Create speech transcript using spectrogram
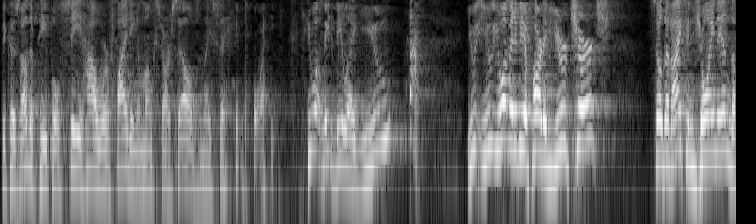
Because other people see how we're fighting amongst ourselves and they say, Boy, you want me to be like you? you, you? You want me to be a part of your church so that I can join in the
